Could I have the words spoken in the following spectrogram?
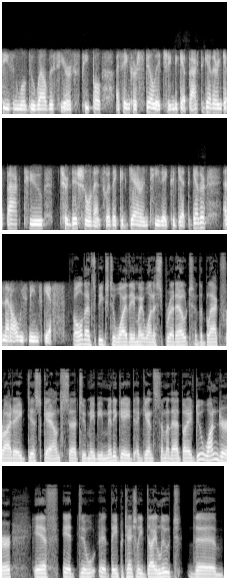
season will do well this year because people, I think, are still itching to get back together and get back to traditional events where they could guarantee they could get together, and that always means gifts. All that speaks to why they might want to spread out the Black Friday discounts uh, to maybe mitigate against some of that. But I do wonder if it, uh, it they potentially dilute the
